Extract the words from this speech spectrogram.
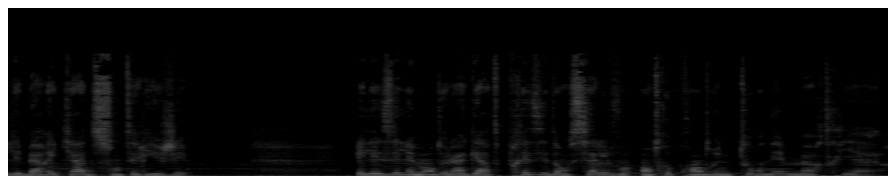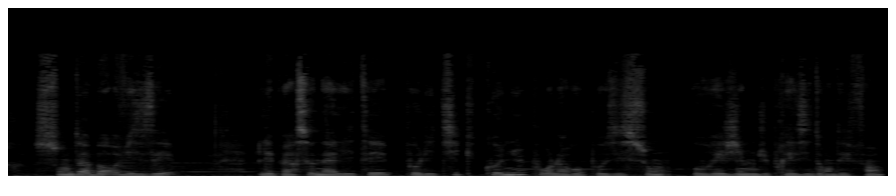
les barricades sont érigées. Et les éléments de la garde présidentielle vont entreprendre une tournée meurtrière. Sont d'abord visés les personnalités politiques connues pour leur opposition au régime du président défunt,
